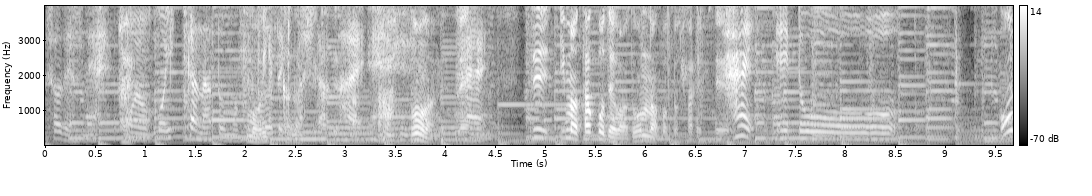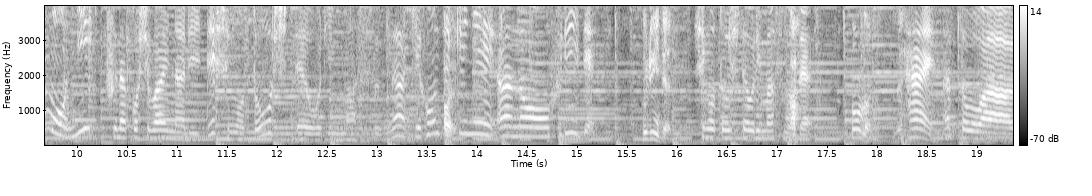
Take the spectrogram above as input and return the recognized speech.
そうですね。はい。もうもういいかなと思って戻ってきました。はい。あそうなんですね、はい。で今タコではどんなことされて、はい、えっ、と主に船越ワイナリーで仕事をしておりますが基本的に、あのフリーでフリーで。仕事をしておりますので、そうなんですね。はい、あとは、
